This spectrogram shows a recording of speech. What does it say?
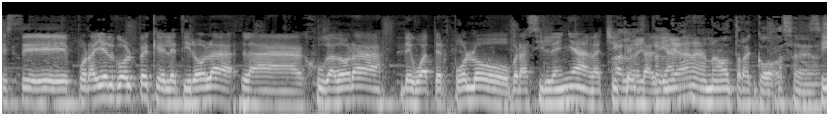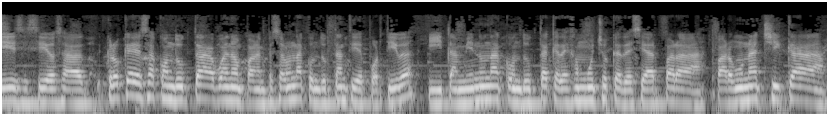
este, por ahí el golpe que le tiró la, la jugadora de waterpolo brasileña a la chica a la italiana. italiana, no otra cosa. Sí, sí, sí, o sea, creo que esa conducta, bueno, para empezar una conducta antideportiva y también una conducta que deja mucho que desear para, para una chica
